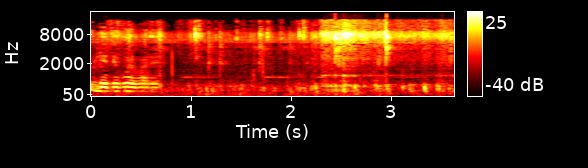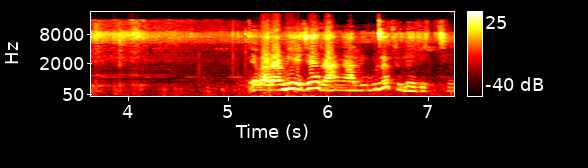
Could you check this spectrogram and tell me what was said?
তুলে দেবো এবারে। এবার আমি এই যে রাং আলুগুলো তুলে দিচ্ছি।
